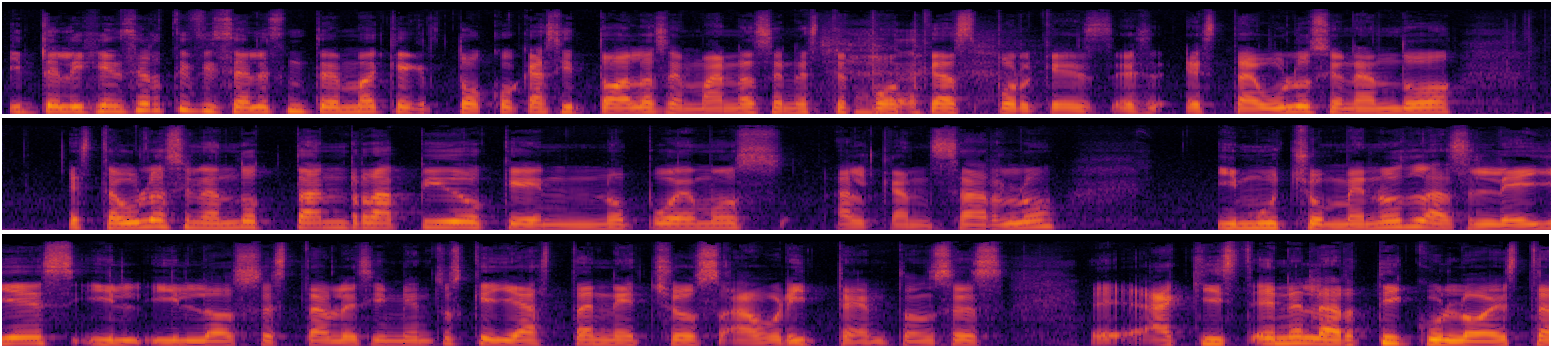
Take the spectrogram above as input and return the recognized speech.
Inteligencia artificial es un tema que toco casi todas las semanas en este podcast porque es- es- está evolucionando. Está evolucionando tan rápido que no podemos alcanzarlo. Y mucho menos las leyes y, y los establecimientos que ya están hechos ahorita. Entonces, eh, aquí en el artículo está,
